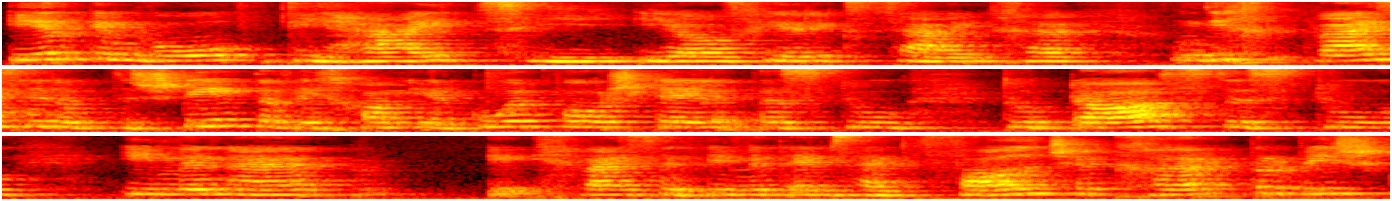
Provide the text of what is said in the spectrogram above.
irgendwo die zu sein, in Anführungszeichen. Und ich weiß nicht, ob das stimmt, aber ich kann mir gut vorstellen, dass du durch das, dass du in einem, ich weiß nicht, wie man dem sagt, falschen Körper bist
